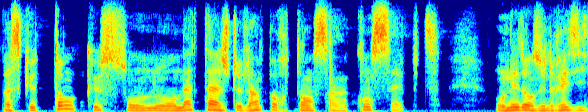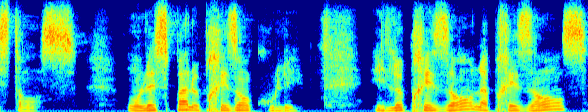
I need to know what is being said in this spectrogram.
Parce que tant que son, on attache de l'importance à un concept, on est dans une résistance. On ne laisse pas le présent couler. Et le présent, la présence,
